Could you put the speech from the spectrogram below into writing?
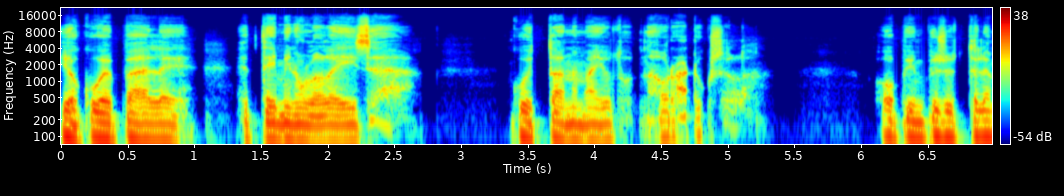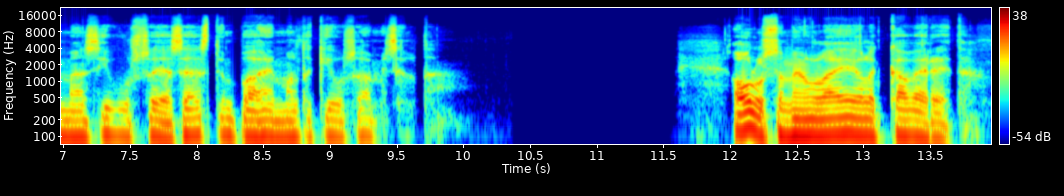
Joku epäilee, ettei minulla ole isää. Kuittaa nämä jutut naurahduksella. Opin pysyttelemään sivussa ja säästyn pahemmalta kiusaamiselta. Oulussa minulla ei ole kavereita –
